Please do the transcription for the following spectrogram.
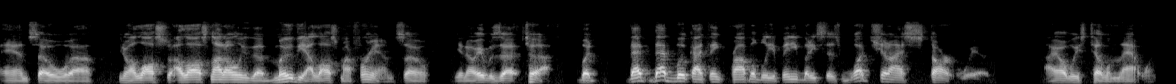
And so, uh, you know, I lost, I lost not only the movie, I lost my friend. So, you know, it was uh, tough. But that, that book, I think probably if anybody says, what should I start with? I always tell them that one.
